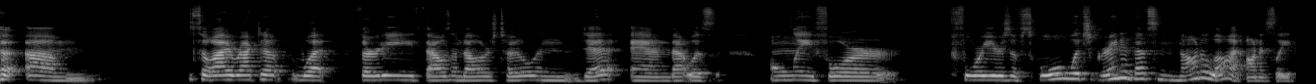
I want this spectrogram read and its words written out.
um so I racked up what $30,000 total in debt and that was only for four years of school, which granted, that's not a lot, honestly.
